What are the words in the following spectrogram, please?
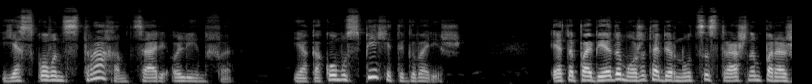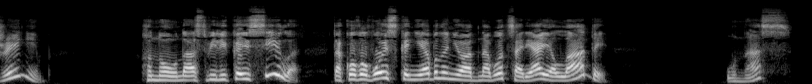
«Я скован страхом, царь Олинфа. И о каком успехе ты говоришь? Эта победа может обернуться страшным поражением». Но у нас великая сила. Такого войска не было ни у одного царя Эллады. У нас?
